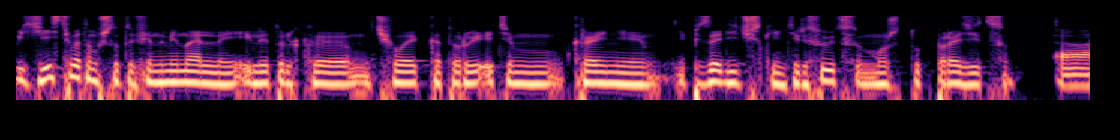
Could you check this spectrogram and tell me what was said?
Есть в этом что-то феноменальное или только человек, который этим крайне эпизодически интересуется, может тут поразиться? А,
